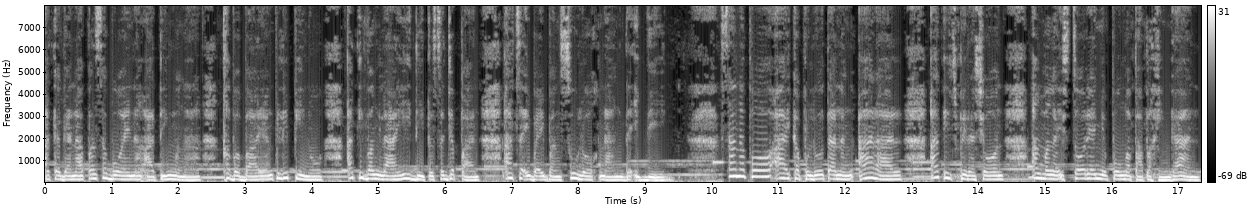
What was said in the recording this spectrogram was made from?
at kaganapan sa buhay ng ating mga kababayang Pilipino at ibang lahi dito sa Japan at sa iba-ibang sulok ng daigdig. Sana po ay kapulutan ng aral at inspirasyon ang mga istorya niyo pong mapapakinggan.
